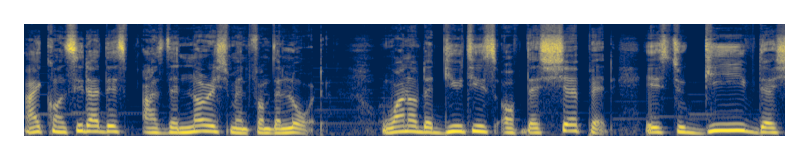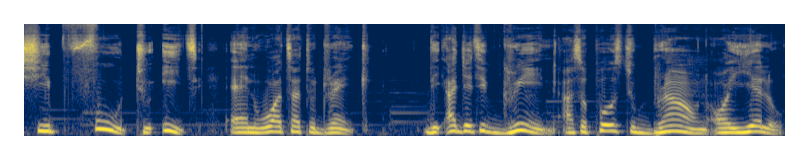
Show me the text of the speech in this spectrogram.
I consider this as the nourishment from the Lord. One of the duties of the shepherd is to give the sheep food to eat and water to drink. The adjective green, as opposed to brown or yellow,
